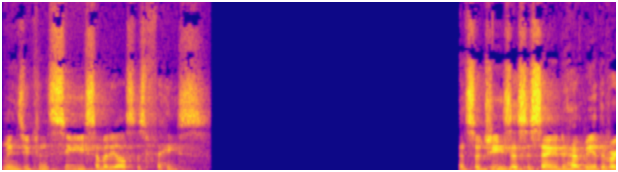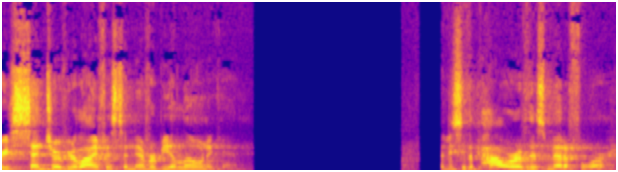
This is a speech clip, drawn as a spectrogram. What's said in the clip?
It means you can see somebody else's face. And so Jesus is saying to have me at the very center of your life is to never be alone again. Do you see the power of this metaphor?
